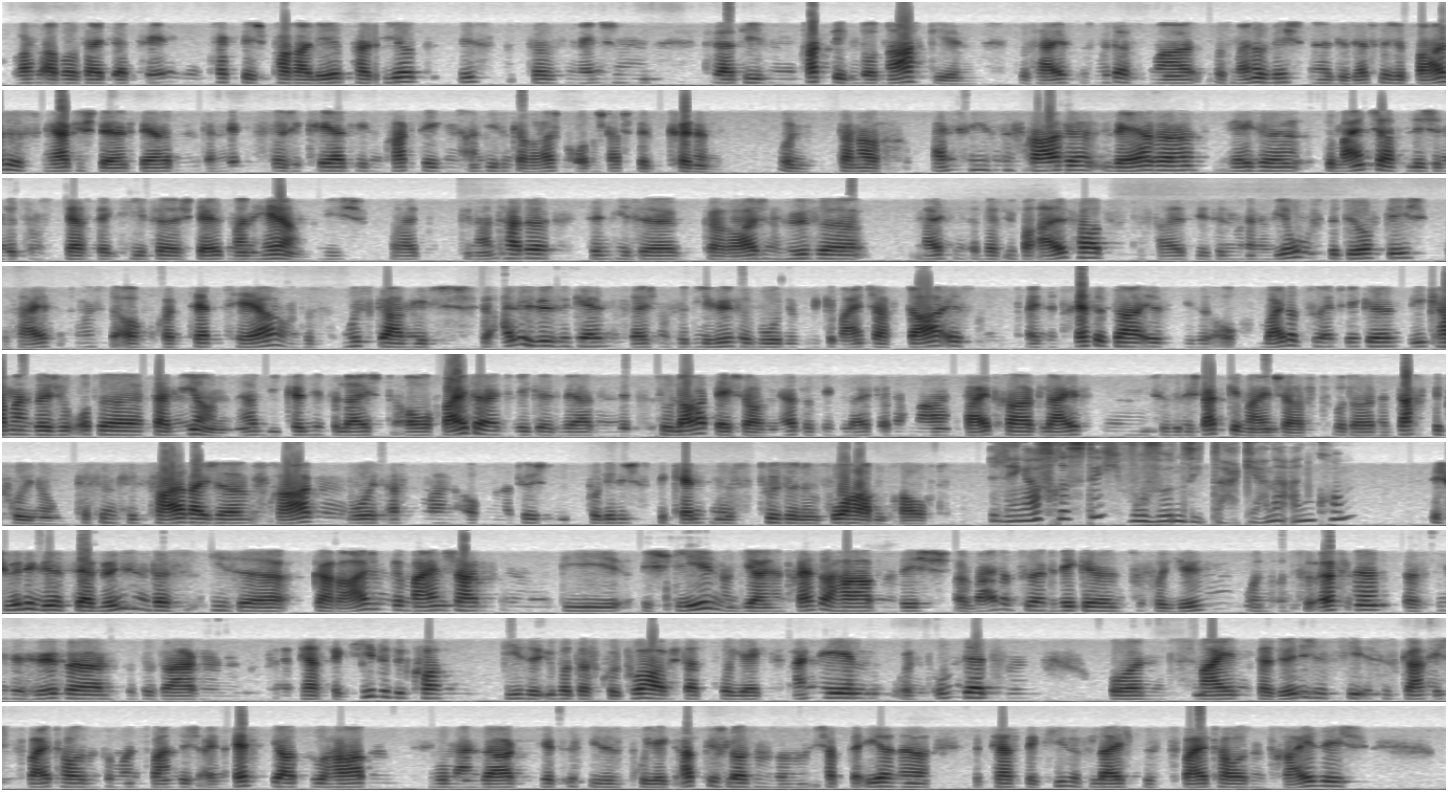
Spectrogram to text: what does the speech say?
Was aber seit Jahrzehnten praktisch parallel passiert, ist, dass Menschen kreativen Praktiken dort nachgehen. Das heißt, es muss erstmal aus meiner Sicht eine gesetzliche Basis hergestellt werden, damit solche kreativen Praktiken an diesen Garagenorten stattfinden können. Und danach anschließende Frage wäre, welche gemeinschaftliche Nutzungsperspektive stellt man her? Wie ich bereits genannt hatte, sind diese Garagenhöfe meistens etwas überaltert. Das heißt, sie sind renovierungsbedürftig. Das heißt, es müsste auch ein Konzept her und das muss gar nicht für alle Höfe gelten, vielleicht nur für die Höfe, wo eine Gemeinschaft da ist ein Interesse da ist, diese auch weiterzuentwickeln. Wie kann man solche Orte sanieren? Ja, wie können sie vielleicht auch weiterentwickelt werden mit Solardächern, ja, dass sie vielleicht auch nochmal einen Beitrag leisten für so eine Stadtgemeinschaft oder eine Dachbegrünung. Das sind zahlreiche Fragen, wo es erstmal auch natürlich ein politisches Bekenntnis zu so einem Vorhaben braucht. Längerfristig, wo würden Sie da gerne ankommen? Ich würde mir sehr wünschen, dass diese Garagengemeinschaften die bestehen und die ein Interesse haben, sich weiterzuentwickeln, zu verjüngen und, und zu öffnen, dass diese Höfe sozusagen eine Perspektive bekommen, diese über das Kulturhauptstadtprojekt annehmen und umsetzen. Und mein persönliches Ziel ist es gar nicht, 2025 ein Festjahr zu haben, wo man sagt, jetzt ist dieses Projekt abgeschlossen, sondern ich habe da eher eine, eine Perspektive vielleicht bis 2030,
